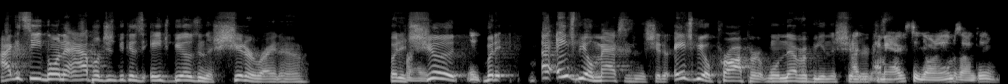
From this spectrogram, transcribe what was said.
I can see going to Apple just because HBO's in the shitter right now. But it right. should. It, but it, uh, HBO Max is in the shitter. HBO proper will never be in the shitter. I, I mean, I can see going to Amazon too.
